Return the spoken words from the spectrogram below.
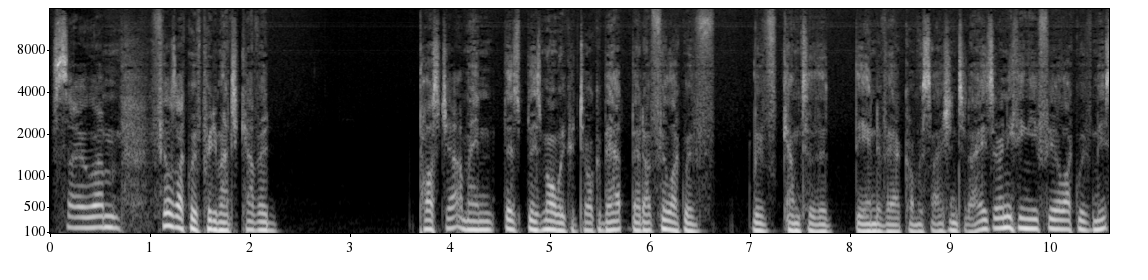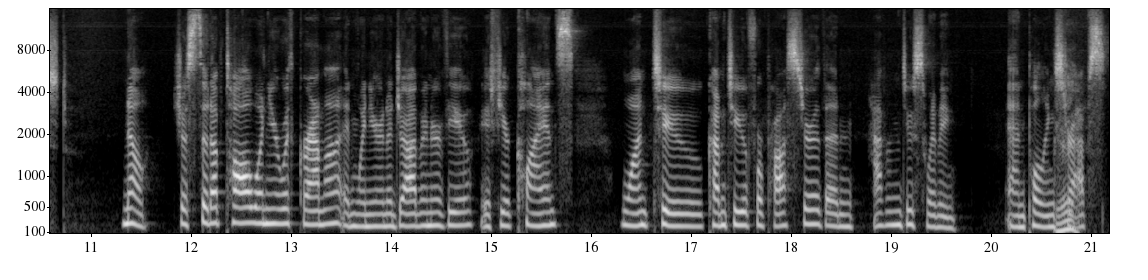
So um, feels like we've pretty much covered posture. I mean, there's there's more we could talk about, but I feel like we've we've come to the, the end of our conversation today. Is there anything you feel like we've missed? No, just sit up tall when you're with grandma and when you're in a job interview. If your clients want to come to you for posture, then have them do swimming and pulling yeah. straps.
